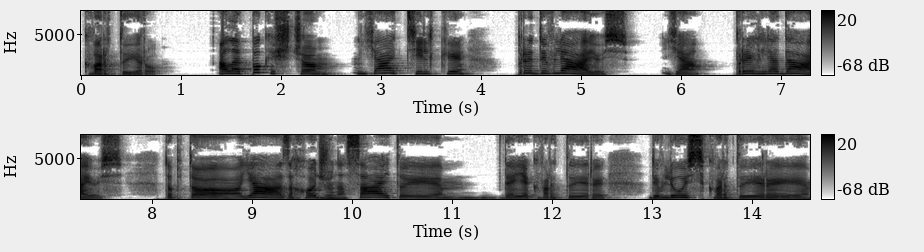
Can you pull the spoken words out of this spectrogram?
квартиру. Але поки що я тільки придивляюсь, я приглядаюсь. Тобто я заходжу на сайти, де є квартири, дивлюсь квартири,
